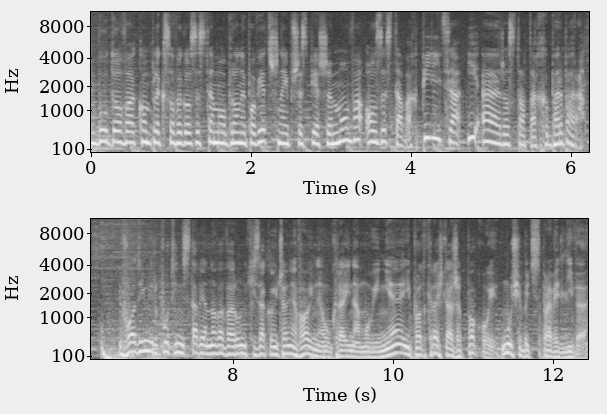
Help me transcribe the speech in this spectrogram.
Budowa kompleksowego systemu obrony powietrznej przyspieszy mowa o zestawach Pilica i aerostatach Barbara. Władimir Putin stawia nowe warunki zakończenia wojny. Ukraina mówi nie i podkreśla, że pokój musi być sprawiedliwy.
